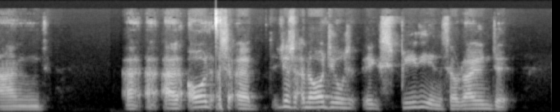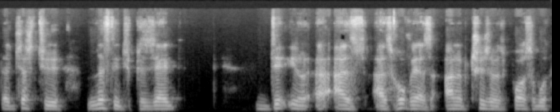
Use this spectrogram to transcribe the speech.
and a, a, a, just an audio experience around it that just to listen to present you know as as hopefully as unobtrusive as possible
